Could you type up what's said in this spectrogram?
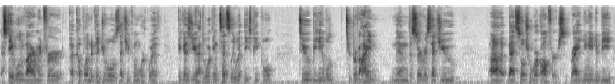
a stable environment for a couple individuals that you can work with because you have to work intensely with these people to be able to provide them the service that you uh, that social work offers right you need to be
